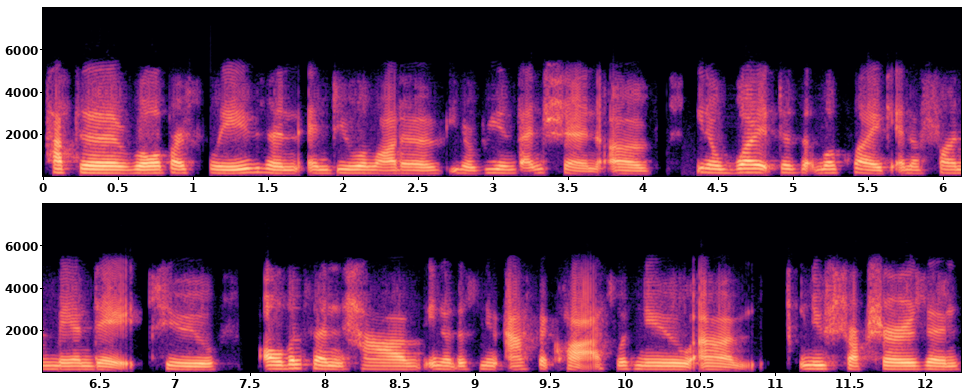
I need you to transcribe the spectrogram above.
have to roll up our sleeves and, and do a lot of, you know, reinvention of, you know, what does it look like in a fund mandate to all of a sudden have, you know, this new asset class with new um, new structures and,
